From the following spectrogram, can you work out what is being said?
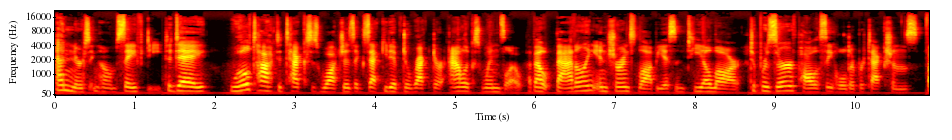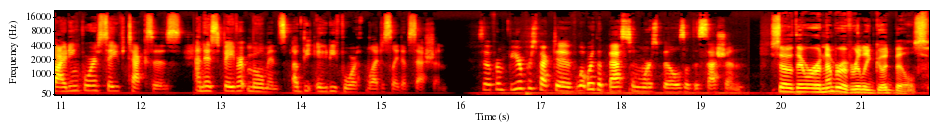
and nursing home safety. Today, we'll talk to Texas Watch's executive director Alex Winslow about battling insurance lobbyists and TLR to preserve policyholder protections, fighting for a safe Texas, and his favorite moments of the 84th legislative session. So, from your perspective, what were the best and worst bills of the session? So, there were a number of really good bills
